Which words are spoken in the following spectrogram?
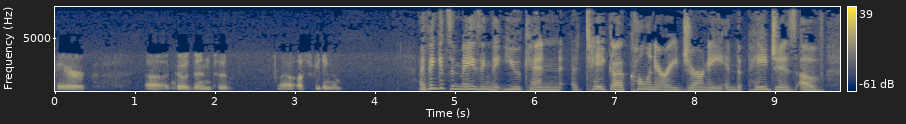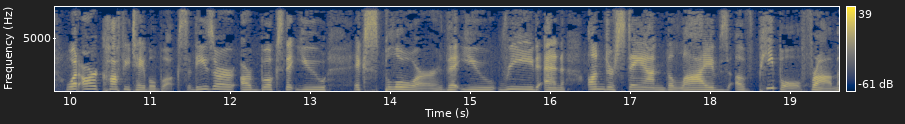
care uh, goes into uh, us feeding them. I think it's amazing that you can uh, take a culinary journey in the pages of what are coffee table books. These are, are books that you explore, that you read and understand the lives of people from,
